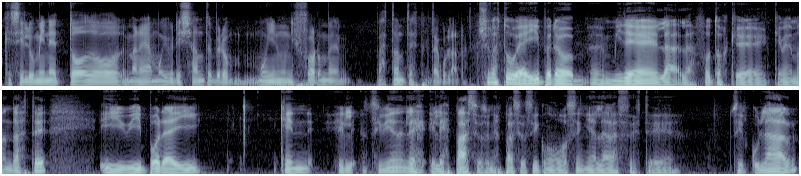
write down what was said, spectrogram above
que se ilumine todo de manera muy brillante, pero muy uniforme, bastante espectacular. Yo no estuve ahí, pero eh, miré las fotos que, me mandaste y vi por ahí que si bien el, el, espacio es un espacio así como vos señalás, este, circular.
